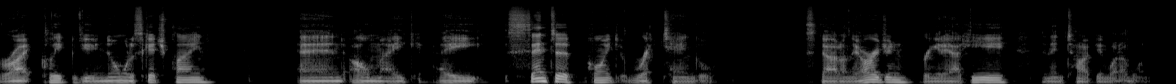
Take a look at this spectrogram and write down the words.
Right click, view normal to sketch plane. And I'll make a center point rectangle. Start on the origin, bring it out here, and then type in what I want.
